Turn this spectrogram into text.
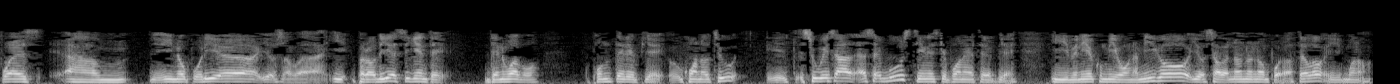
Pues, am, y no podía, yo estaba, y, pero al día siguiente, de nuevo, ponte de pie. Cuando tú eh, subes a, ese bus, tienes que ponerte de pie. Y venía conmigo un amigo, yo estaba, no, no, no puedo hacerlo, y bueno,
